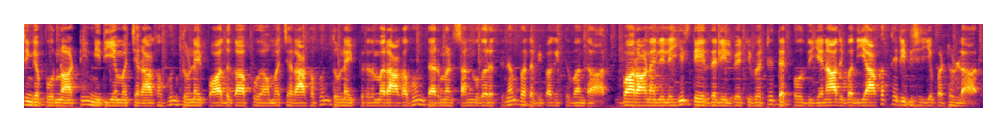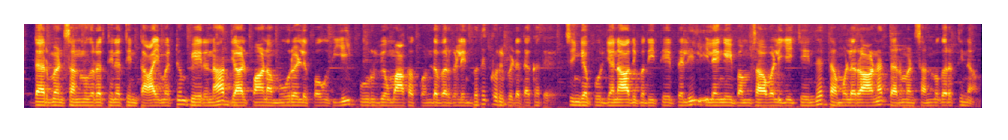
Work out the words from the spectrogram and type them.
சிங்கப்பூர் நாட்டின் நிதியமைச்சராகவும் துணை பாதுகாப்பு அமைச்சராகவும் துணை பிரதமராகவும் தர்மன் சண்முகரத்தினம் பதவி வகித்து வந்தார். இவ்வாறான நிலையில் தேர்தலில் வெற்றி பெற்று தற்போது ஜனாதிபதியாக தெரிவு செய்யப்பட்டுள்ளார். தர்மன் சண்முகரத்தினத்தின் தாய் மற்றும் பேரனார் யாழ்ப்பாணம் ஊரழு பகுதியை பூர்வீகமாக கொண்டவர்கள் என்பது குறிப்பிடத்தக்கது. சிங்கப்பூர் ஜனாதிபதி தேர்தலில் இலங்கை வம்சாவளியைச் சேர்ந்த தமிழரான தர்மன் சண்முகரத்தினம்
